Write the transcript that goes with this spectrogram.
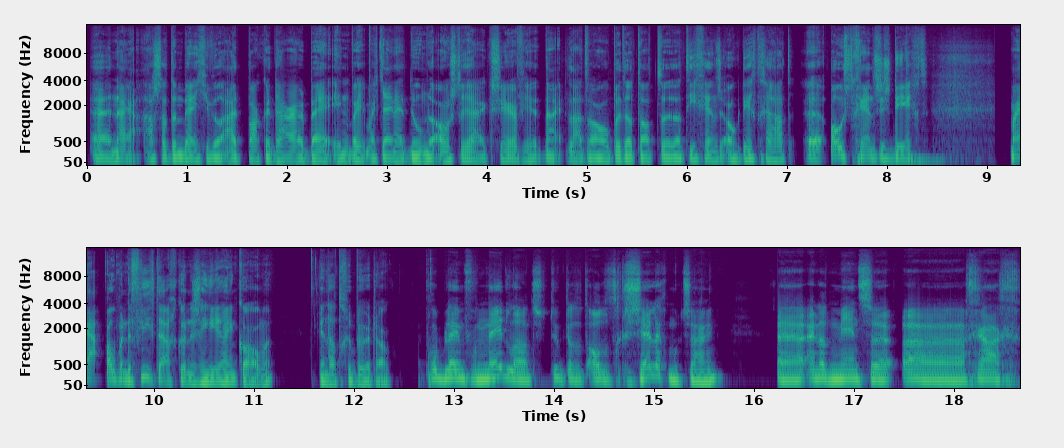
Eh, nou ja, als dat een beetje wil uitpakken daar bij in wat- wat jij net noemde, Oostenrijk, Servië. Nou, ja, laten we hopen dat, dat, eh, dat die grens ook dicht gaat. Eh, Oostgrens is dicht. Maar ja, ook met de vliegtuig kunnen ze hierheen komen. En dat gebeurt ook. Het probleem van Nederland is natuurlijk dat het altijd gezellig moet zijn. Eh, en dat mensen eh, graag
